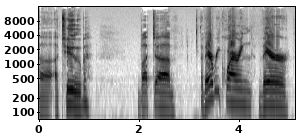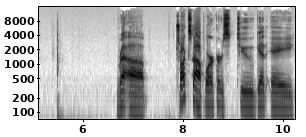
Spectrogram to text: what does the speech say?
uh, a tube but uh, they're requiring their uh, truck stop workers to get a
